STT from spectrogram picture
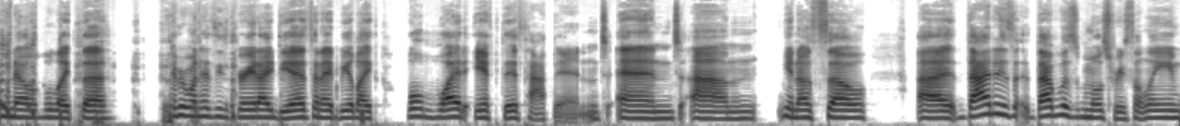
you know, like the everyone has these great ideas and I'd be like, well, what if this happened? And um, you know, so uh that is that was most recently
